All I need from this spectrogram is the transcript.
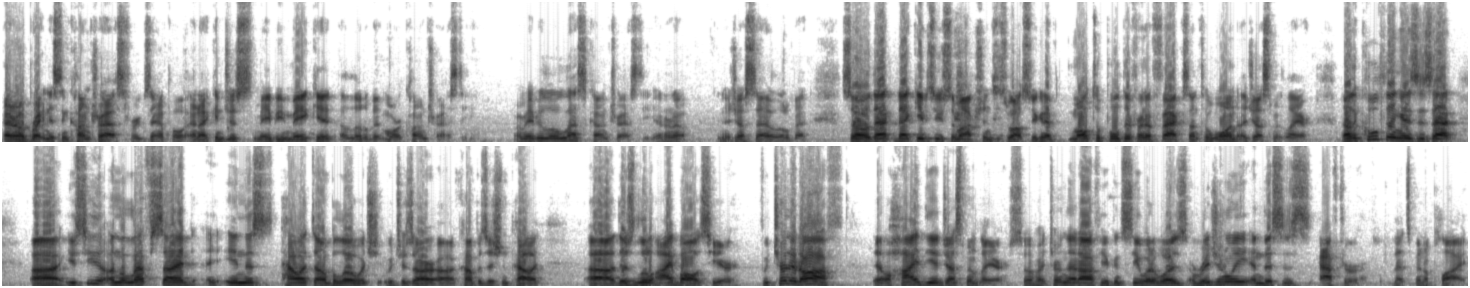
I don't know brightness and contrast for example and I can just maybe make it a little bit more contrasty or maybe a little less contrasty. I don't know. Can adjust that a little bit. So that, that gives you some options as well. So you can have multiple different effects onto one adjustment layer. Now the cool thing is, is that uh, you see on the left side in this palette down below, which, which is our uh, composition palette, uh, there's little eyeballs here. If we turn it off, it'll hide the adjustment layer. So if I turn that off, you can see what it was originally, and this is after that's been applied.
